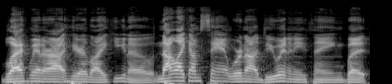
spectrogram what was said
black men are out here like, you know, not like I'm saying we're not doing anything, but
